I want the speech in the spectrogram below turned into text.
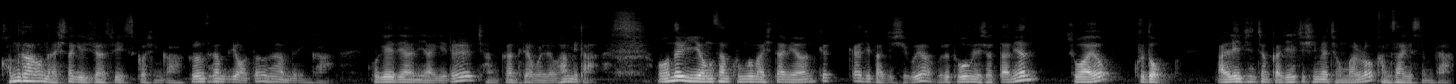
건강하고 날씬하게 유지할 수 있을 것인가 그런 사람들이 어떤 사람들인가 거기에 대한 이야기를 잠깐 드려보려고 합니다. 오늘 이 영상 궁금하시다면 끝까지 봐주시고요. 그리고 도움이 되셨다면 좋아요, 구독, 알림 신청까지 해주시면 정말로 감사하겠습니다.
